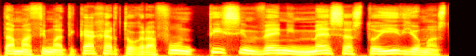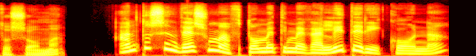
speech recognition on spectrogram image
Τα μαθηματικά χαρτογραφούν τι συμβαίνει μέσα στο ίδιο μας το σώμα. Αν το συνδέσουμε αυτό με τη μεγαλύτερη εικόνα,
